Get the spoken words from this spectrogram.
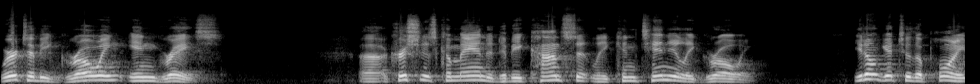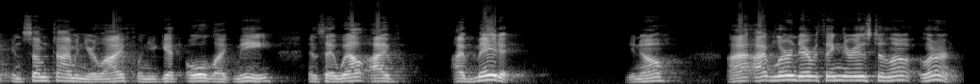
We're to be growing in grace. Uh, a Christian is commanded to be constantly, continually growing. You don't get to the point in some time in your life when you get old like me and say, Well, I've, I've made it. You know, I, have learned everything there is to lo- learn.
